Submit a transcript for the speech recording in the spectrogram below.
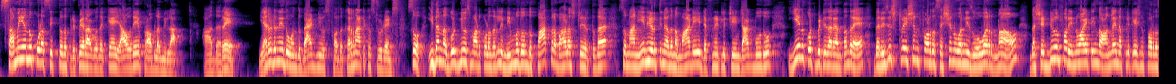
ಸಮಯನೂ ಕೂಡ ಸಿಗ್ತದೆ. ಪ್ರಿಪೇರ್ ಆಗೋದಕ್ಕೆ ಯಾವುದೇ ಪ್ರಾಬ್ಲಮ್ ಇಲ್ಲ. ಆದರೆ ಎರಡನೇದು ಒಂದು bad news for the Karnataka students so ಇದನ್ನು ಗುಡ್ ನ್ಯೂಸ್ ಮಾಡ್ಕೊಳ್ಳೋದ್ರಲ್ಲಿ ನಿಮ್ಮದೊಂದು ಪಾತ್ರ ಬಹಳಷ್ಟು ಇರ್ತದೆ. ಸೊ ನಾನು ಏನು ಹೇಳ್ತೀನಿ ಅದನ್ನು ಮಾಡಿ ಡೆಫಿನೆಟ್ಲಿ ಚೇಂಜ್ ಆಗ್ಬೋದು. ಏನು ಕೊಟ್ಬಿಟ್ಟಿದ್ದಾರೆ ಅಂತಂದರೆ the registration for the session one is over now the schedule for inviting the online application for the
